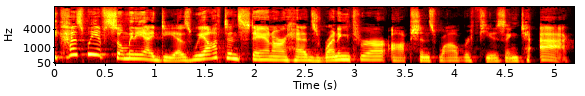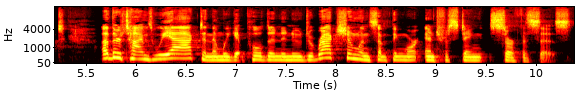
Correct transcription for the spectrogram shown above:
Because we have so many ideas, we often stay in our heads running through our options while refusing to act. Other times we act and then we get pulled in a new direction when something more interesting surfaces.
